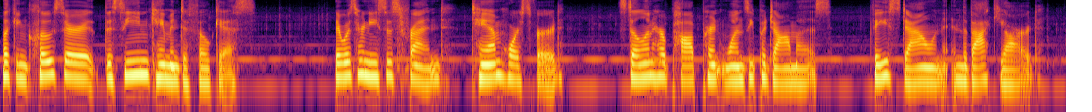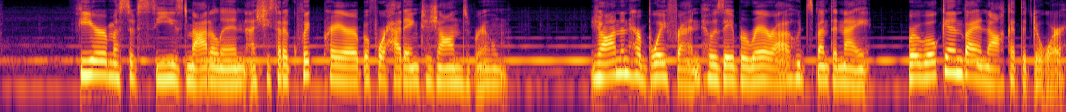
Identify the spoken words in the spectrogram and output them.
Looking closer, the scene came into focus. There was her niece's friend, Tam Horsford, still in her paw print onesie pajamas, face down in the backyard. Fear must have seized Madeline as she said a quick prayer before heading to Jean's room. Jean and her boyfriend, Jose Barrera, who'd spent the night, were woken by a knock at the door.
